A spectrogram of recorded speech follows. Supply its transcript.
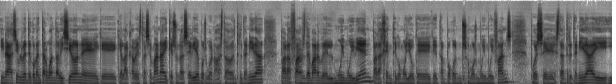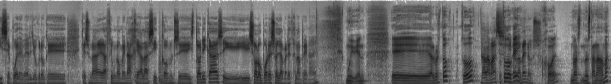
Y nada, simplemente comentar WandaVision, que, que la acabé esta semana y que es una serie, pues bueno, ha estado entretenida para fans de Marvel muy muy bien, para gente como yo que, tampoco somos muy muy fans, pues eh, está entretenida y, se puede ver. Yo creo que, es una, hace un homenaje a las sitcoms eh, históricas y, solo por eso ya merece la pena. ¿eh? Muy bien. Alberto, ¿todo? Nada más, ¿Todo nada menos. Joder, no, no está nada mal.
